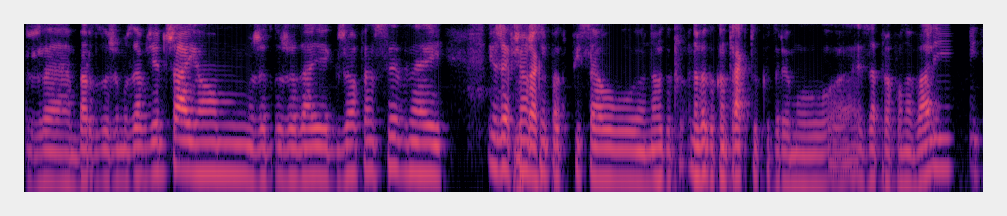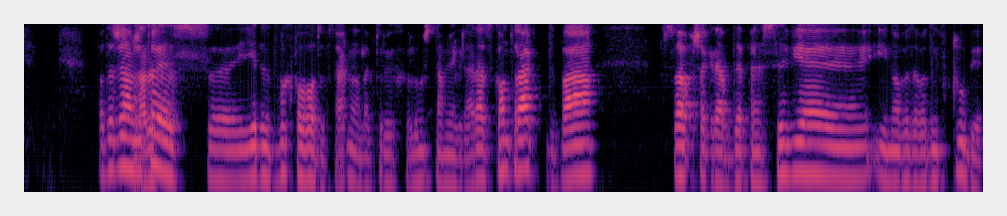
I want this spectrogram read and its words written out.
że bardzo dużo mu zawdzięczają, że dużo daje grze ofensywnej i że wciąż tak. nie podpisał nowego, nowego kontraktu, który mu e, zaproponowali. Podejrzewam, że Ale- to jest e, jeden z dwóch powodów, tak, no, dla których Lundstram nie gra. Raz kontrakt, dwa słabsza gra w defensywie i nowy zawodnik w klubie.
